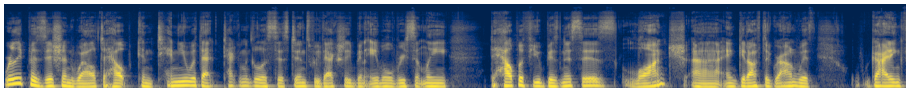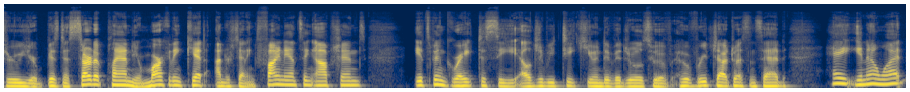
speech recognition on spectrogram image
really positioned well to help continue with that technical assistance. We've actually been able recently to help a few businesses launch uh, and get off the ground with guiding through your business startup plan, your marketing kit, understanding financing options. It's been great to see LGBTQ individuals who have who have reached out to us and said, "Hey, you know what?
